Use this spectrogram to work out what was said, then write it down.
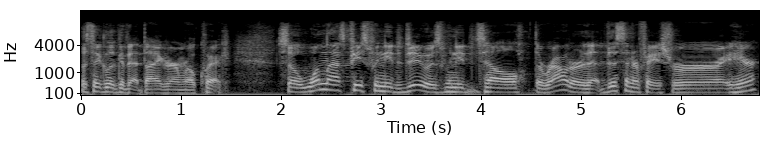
Let's take a look at that diagram real quick. So one last piece we need to do is we need to tell the router that this interface right here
